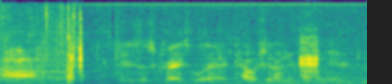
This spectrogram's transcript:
Ah. Christ, what a cow shit on your fucking mirror.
